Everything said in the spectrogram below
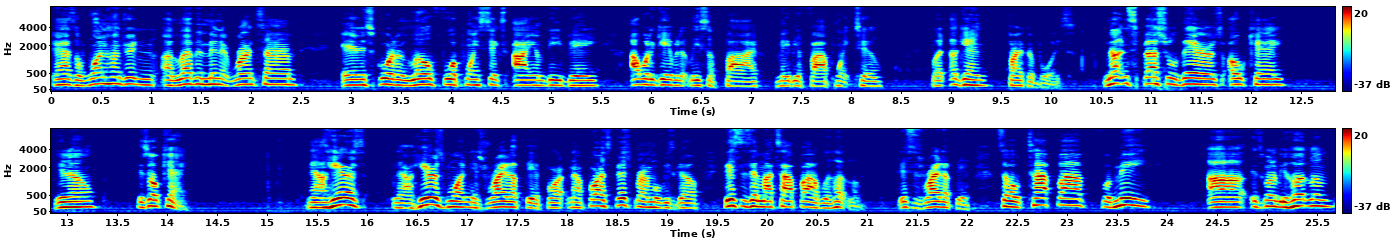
It has a 111 minute runtime and it scored a low 4.6 IMDb. I would have gave it at least a 5, maybe a 5.2. But again, Biker Boys. Nothing special there. It's okay. You know, it's okay. Now here's now here's one that's right up there. For now, far as Fishburne movies go, this is in my top five with Hoodlum. This is right up there. So top five for me uh, is going to be Hoodlum,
